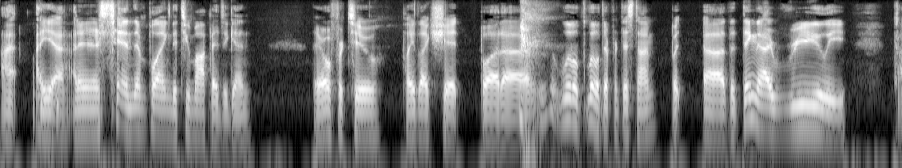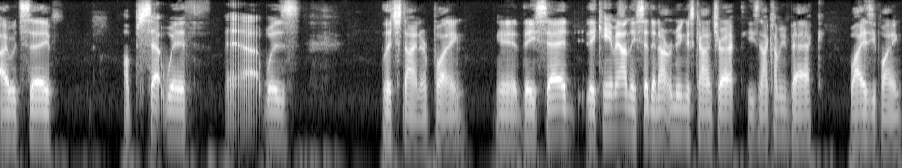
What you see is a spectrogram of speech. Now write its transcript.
I I yeah, I didn't understand them playing the two mop heads again. They're 0 for 2, played like shit, but uh, a little little different this time. But uh, the thing that I really I would say upset with uh, was Lichtsteiner playing. Yeah, they said they came out and they said they're not renewing his contract. He's not coming back. Why is he playing?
